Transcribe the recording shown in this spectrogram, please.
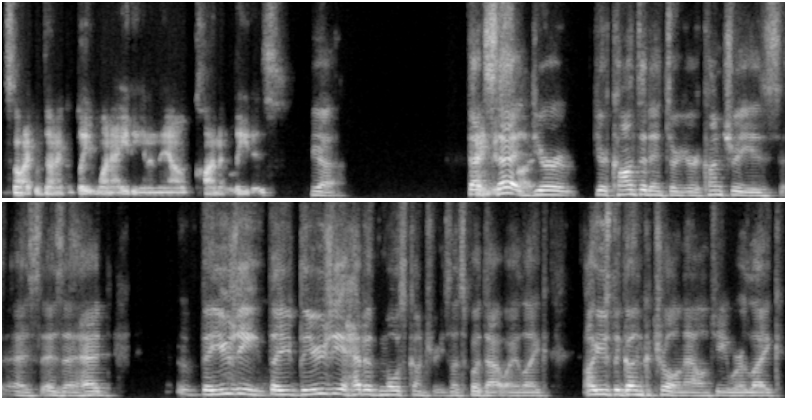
it's not like we've done a complete 180 and are now climate leaders. Yeah. That Changes said, side. your your continent or your country is as as ahead. They usually they they're usually ahead of most countries. Let's put it that way. Like I'll use the gun control analogy, where like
